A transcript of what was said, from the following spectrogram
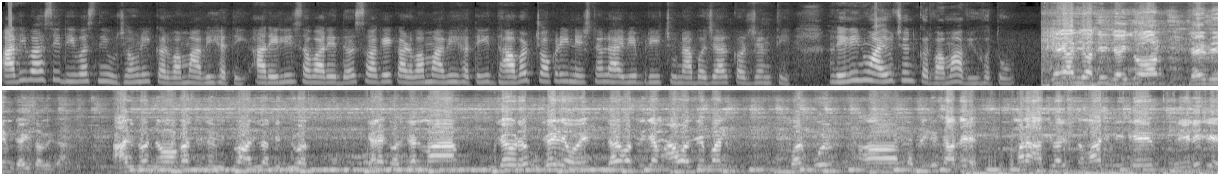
આદિવાસી દિવસની ઉજવણી કરવામાં આવી હતી. આ રેલી સવારે દસ વાગે કાઢવામાં આવી હતી. ધાવડ ચોકડી નેશનલ હાઈવે બ્રિજ ચુના બજાર કરજણથી રેલીનું આયોજન કરવામાં આવ્યું હતું. જય આદિવાસી, જય જોહર જય ભીમ, જય સંવિધાન. આજ રોજ નવ ઓગસ્ટ એટલે વિશ્વ આદિવાસી દિવસ. જ્યારે ગર્જનમાં ઉજવ ઉજવી હોય, દર વખતે જેમ આ વર્ષે પણ ભરપૂર પબ્લિકની સાથે અમારા આદિવાસી સમાજની જે રેલી છે,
